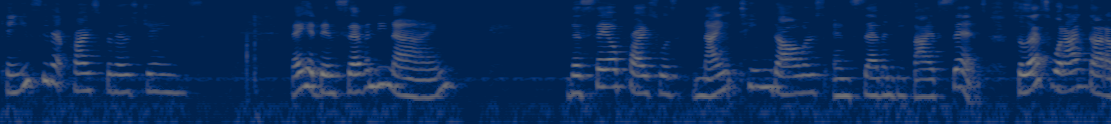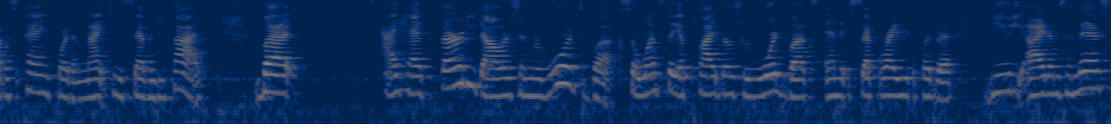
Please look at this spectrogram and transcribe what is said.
Can you see that price for those jeans? They had been 79 the sale price was $19.75. So that's what I thought I was paying for them, $19.75. But I had $30 in rewards bucks. So once they applied those reward bucks and it separated for the beauty items and this,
